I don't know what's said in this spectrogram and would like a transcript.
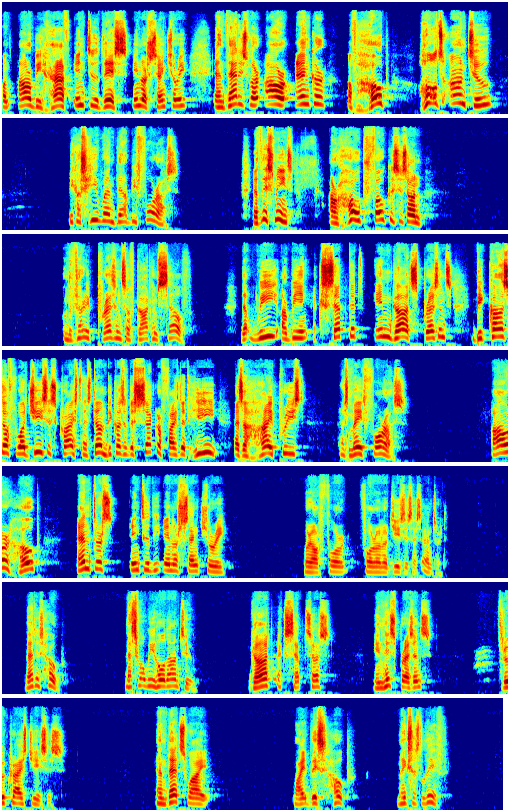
on our behalf into this inner sanctuary. And that is where our anchor of hope holds on to because he went there before us. Now, this means our hope focuses on, on the very presence of God Himself. That we are being accepted in God's presence because of what Jesus Christ has done, because of the sacrifice that He, as a high priest, has made for us. Our hope enters into the inner sanctuary where our forerunner Jesus has entered. That is hope. That's what we hold on to. God accepts us in His presence through Christ Jesus. And that's why, why this hope makes us live.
